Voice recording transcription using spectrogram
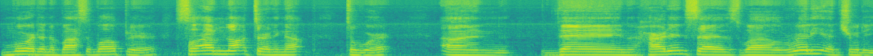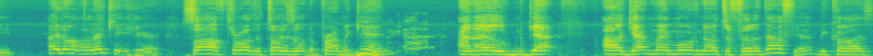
more than a basketball player, so I'm not turning up to work. And then Harden says, "Well, really and truly, I don't like it here, so I'll throw the toys out the prom again, and I'll get I'll get my move now to Philadelphia because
